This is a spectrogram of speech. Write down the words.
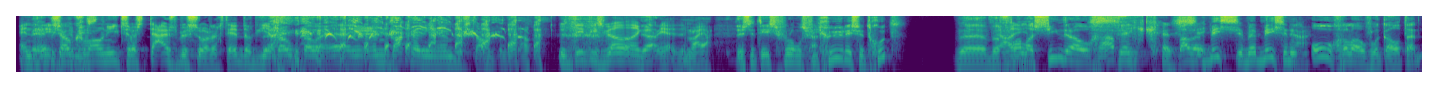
En er is ook gewoon iets als thuisbezorgd. Hè? Dat, die hebben ook wel een bakker in hun bestand. Of zo. Dus dit is wel... Een, ja, maar ja, Dus het is voor ons figuur is het goed. We, we Ja, vallen ja. ziendroog af. zeker. Maar we missen, we missen het Ja. ongelooflijk altijd.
